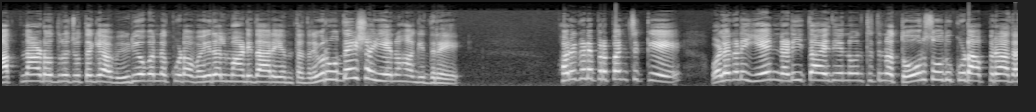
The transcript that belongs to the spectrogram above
ಮಾತನಾಡೋದ್ರ ಜೊತೆಗೆ ಆ ವಿಡಿಯೋವನ್ನು ಕೂಡ ವೈರಲ್ ಮಾಡಿದ್ದಾರೆ ಅಂತಂದ್ರೆ ಇವರ ಉದ್ದೇಶ ಏನು ಹಾಗಿದ್ರೆ? ಹೊರಗಡೆ ಪ್ರಪಂಚಕ್ಕೆ ಒಳಗಡೆ ಏನ್ ನಡೀತಾ ಇದೆ ಅನ್ನುವಂಥದ್ದನ್ನ ತೋರಿಸೋದು ಕೂಡ ಅಪರಾಧ.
